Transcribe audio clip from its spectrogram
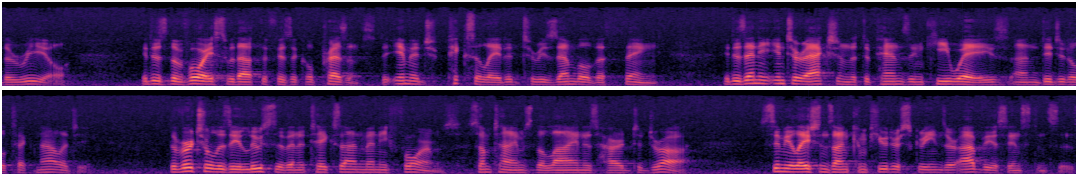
the real. It is the voice without the physical presence, the image pixelated to resemble the thing. It is any interaction that depends in key ways on digital technology. The virtual is elusive and it takes on many forms. Sometimes the line is hard to draw. Simulations on computer screens are obvious instances.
